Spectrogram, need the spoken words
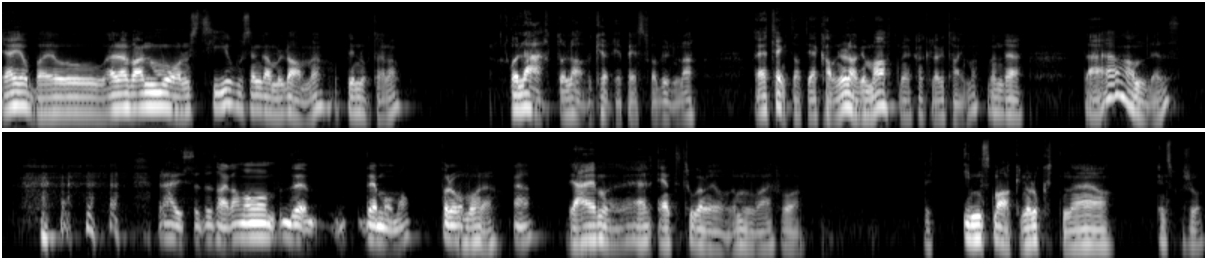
jeg jobba jo Eller det var en måneds tid hos en gammel dame oppe i Nord-Thailand. Og lærte å lage currypaste fra bunnen av. Og jeg tenkte at jeg kan jo lage mat, men jeg kan ikke lage thaimat. Men det, det er annerledes. Reise til Thailand. Man må, det, det må man. For å Man må det. Ja. Jeg jeg- en til to ganger i året må jeg få litt inn smakene og luktene og inspirasjon.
